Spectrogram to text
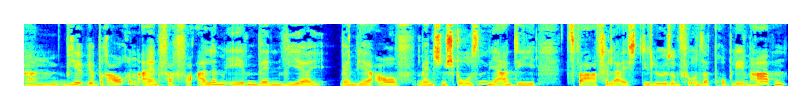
ähm, wir, wir brauchen einfach vor allem eben, wenn wir, wenn wir auf Menschen stoßen, ja, die zwar vielleicht die Lösung für unser Problem haben,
